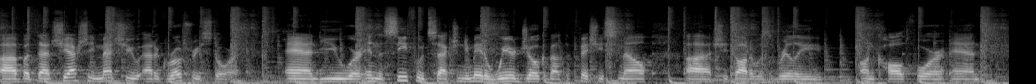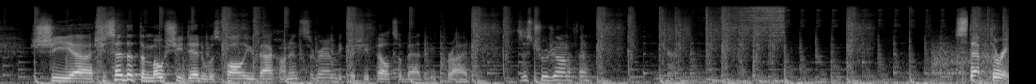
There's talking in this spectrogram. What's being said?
uh, but that she actually met you at a grocery store, and you were in the seafood section. You made a weird joke about the fishy smell. Uh, she thought it was really uncalled for, and she, uh, she said that the most she did was follow you back on Instagram because she felt so bad that you cried. Is this true, Jonathan? No. Step three,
